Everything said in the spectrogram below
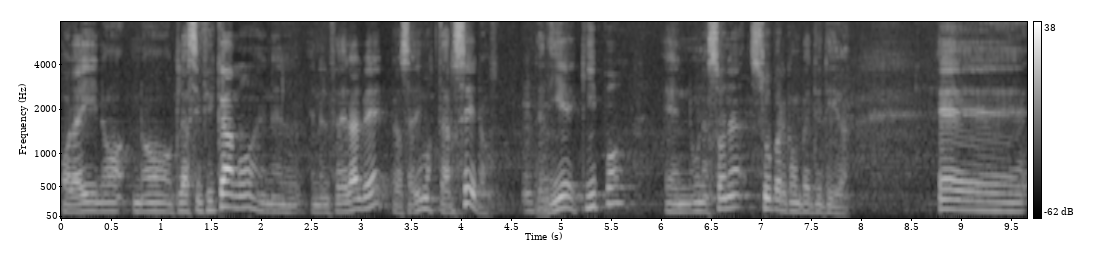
por ahí no, no clasificamos en el, en el, Federal B, pero salimos terceros de 10 equipos en una zona súper competitiva. Eh,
